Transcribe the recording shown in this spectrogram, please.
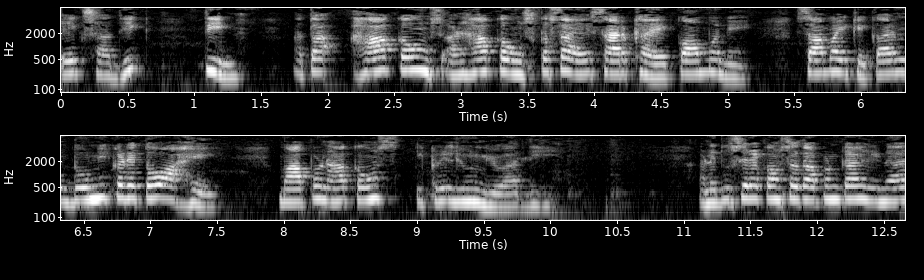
एक्स अधिक तीन. आता हा कंस आणि हा कंस कसा आहे? सारखा आहे कॉमन आहे सामायिक आहे कारण दोन्हीकडे तो आहे. मग आपण हा कंस इकडे लिहून घेऊ आधी. आणि दुसऱ्या कंसात आपण काय लिहिणार?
